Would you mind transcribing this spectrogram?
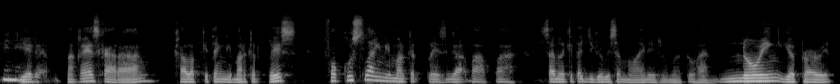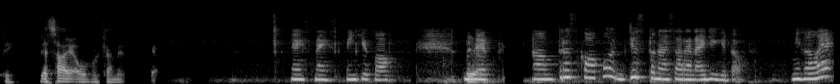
Benar. Iya kan? Makanya sekarang kalau kita yang di marketplace, fokuslah yang di marketplace, nggak apa-apa. Sambil kita juga bisa melayani di rumah Tuhan. Knowing your priority. That's how I overcome it. Ya. Nice, nice. Thank you, kok. Bener. Um, terus kok aku just penasaran aja gitu. Misalnya,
